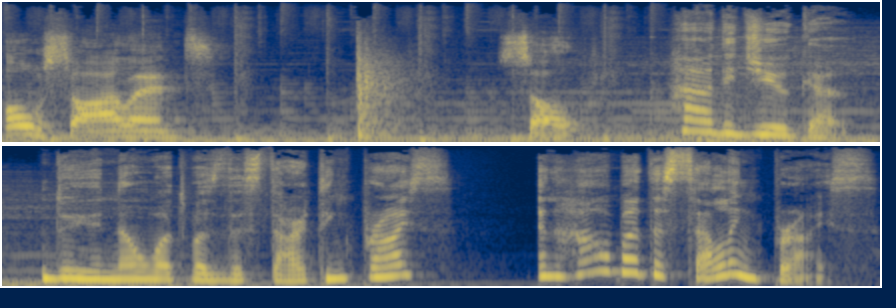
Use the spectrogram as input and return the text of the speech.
all silent, sold. How did you go? Do you know what was the starting price? And how about the selling price?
